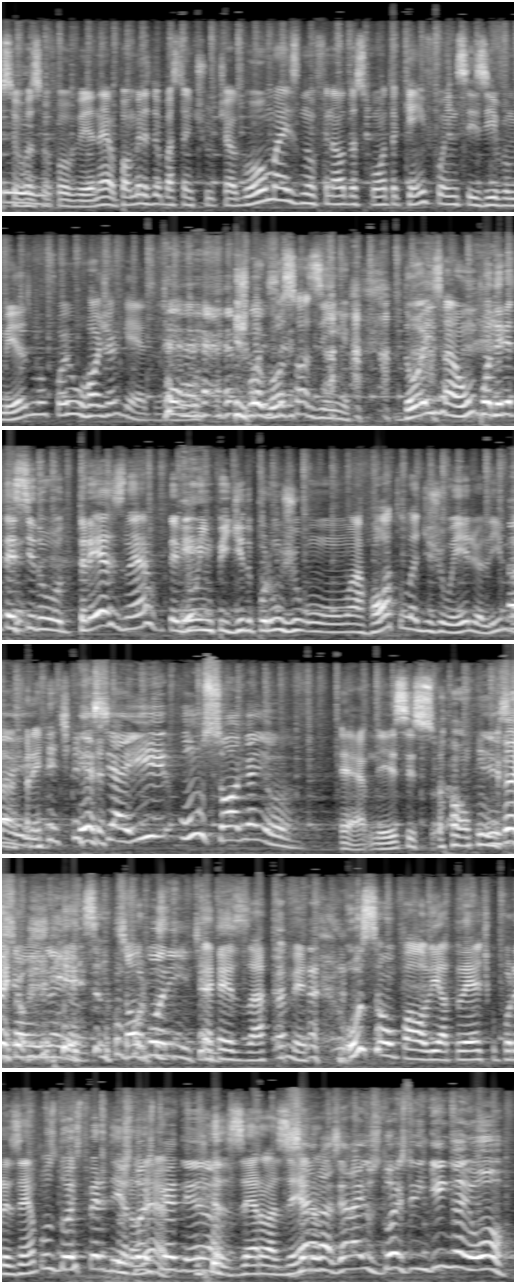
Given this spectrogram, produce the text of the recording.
se você for ver, né? O Palmeiras deu bastante chute a gol, mas no final das contas, quem foi incisivo mesmo foi o Roger Guedes. Né? Jogou, jogou sozinho. 2 a 1 poderia ter sido 3, né? Teve um E- impedido por um uma rótula de joelho ali na Aí, frente. Esse aí, um só ganhou. É, nesse só um Esse ganhou. um ganhou. Esse não Só o Corinthians. É, exatamente. O São Paulo e Atlético, por exemplo, os dois perderam, Os dois né? perderam. 0x0. 0x0, aí os dois, ninguém ganhou.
